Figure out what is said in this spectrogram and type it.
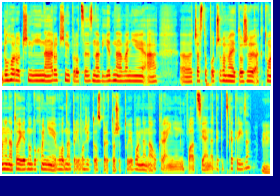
dlhoročný, náročný proces na vyjednávanie a často počúvame aj to, že aktuálne na to jednoducho nie je vhodná príležitosť, pretože tu je vojna na Ukrajine, inflácia, energetická kríza. Hmm.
